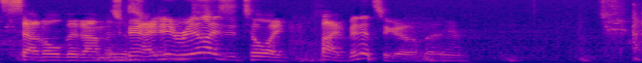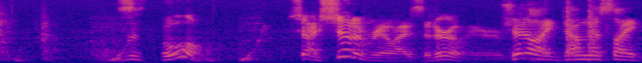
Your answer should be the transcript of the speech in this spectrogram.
settled it on the On the screen. I didn't realize it till like five minutes ago, but this is cool. Sh- I should have realized it earlier. Should have like done this like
